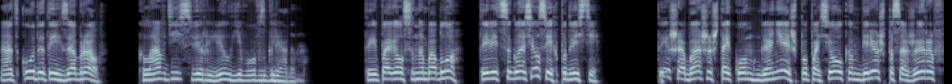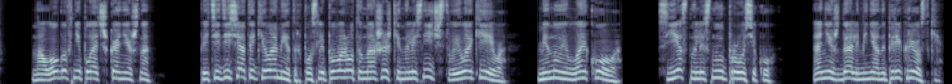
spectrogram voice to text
«Откуда ты их забрал?» Клавдий сверлил его взглядом. «Ты повелся на бабло? Ты ведь согласился их подвести? Ты шабашишь тайком, гоняешь по поселкам, берешь пассажиров. Налогов не платишь, конечно. Пятидесятый километр после поворота на шишки на лесничество и Лакеева, минуя Лайкова. Съезд на лесную просеку. Они ждали меня на перекрестке.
